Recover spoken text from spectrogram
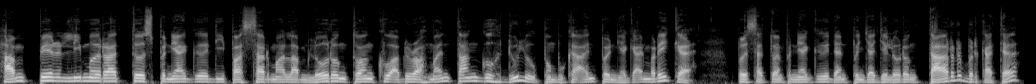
Hampir 500 peniaga di Pasar Malam Lorong Tuanku Abdul Rahman tangguh dulu pembukaan perniagaan mereka. Persatuan Peniaga dan Penjaja Lorong TAR berkata,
